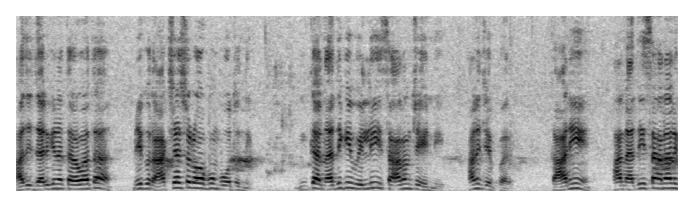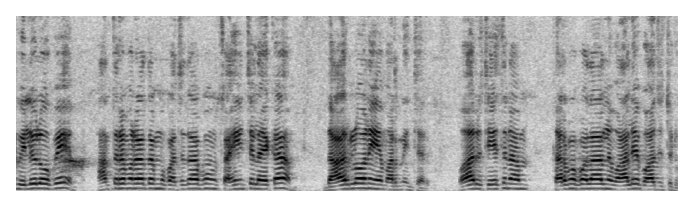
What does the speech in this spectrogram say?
అది జరిగిన తర్వాత మీకు రాక్షస రూపం పోతుంది. ఇంకా నదికి వెళ్ళి స్నానం చేయండి అని చెప్పారు. కానీ ఆ నదీ స్నానానికి వెళ్ళేలోపే అంతరమరతము పశ్చాత్తాపం సహించలేక దారిలోనే మరణించారు. వారు చేసిన కర్మఫలాలను వాళ్ళే బాధితుడు.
